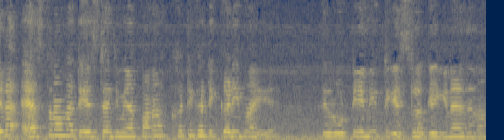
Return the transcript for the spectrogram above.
ਇਹਦਾ ਇਸ ਤਰ੍ਹਾਂ ਦਾ ਟੇਸਟ ਹੈ ਜਿਵੇਂ ਆਪਾਂ ਨਾ ਖੱਟੀ ਖੱਟੀ ਕੜੀ ਬਣਾਈ ਹੈ ਤੇ ਰੋਟੀ ਇੰਨੀ ਟੇਸਟ ਲੱਗੇਗੀ ਨਾ ਇਹਦੇ ਨਾਲ।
